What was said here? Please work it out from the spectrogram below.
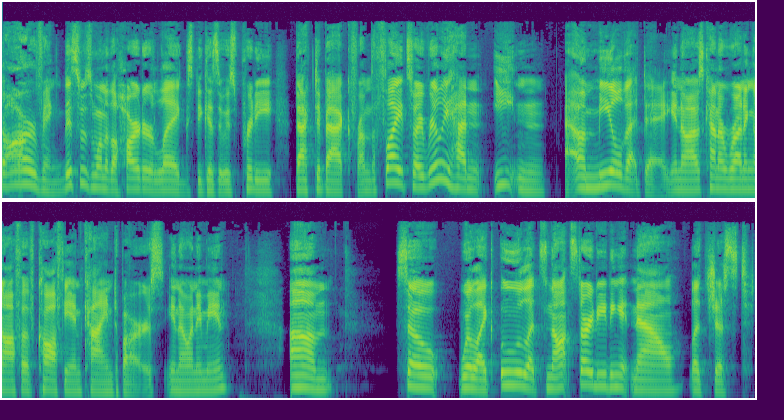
starving. This was one of the harder legs because it was pretty back to back from the flight. So I really hadn't eaten a meal that day. You know, I was kind of running off of coffee and kind bars. You know what I mean? Um, so we're like, ooh, let's not start eating it now. Let's just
